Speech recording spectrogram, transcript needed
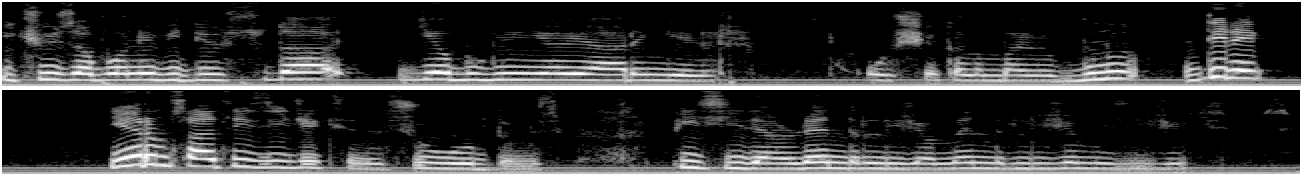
200 abone videosu da ya bugün ya yarın gelir. Hoşçakalın. Bay bay. Bunu direkt yarım saat izleyeceksiniz. Şu vurduğunuz. PC'den renderlayacağım, renderlayacağım izleyeceksiniz.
